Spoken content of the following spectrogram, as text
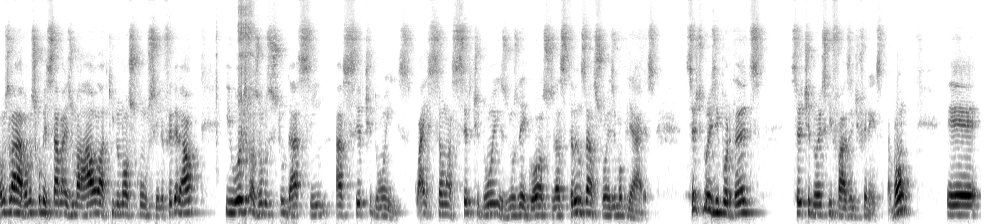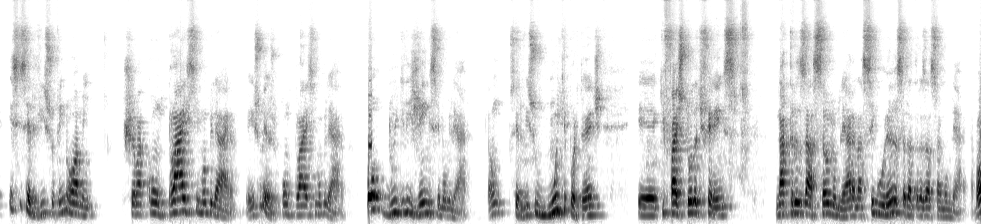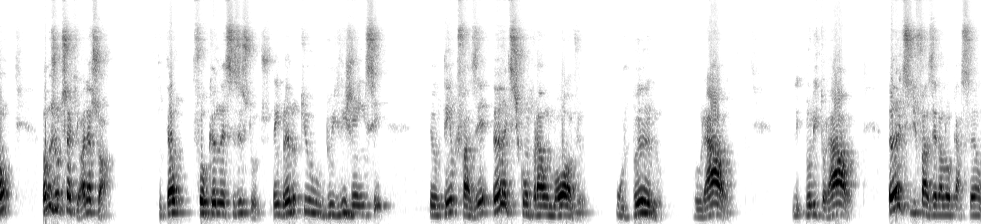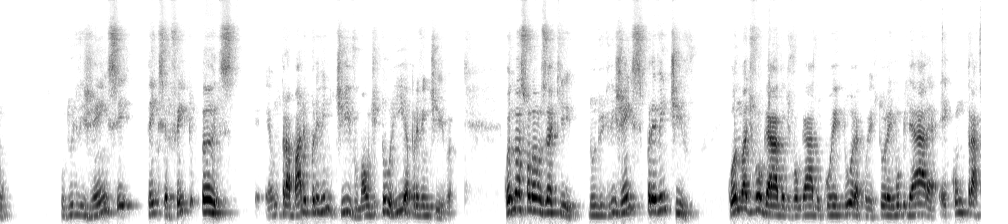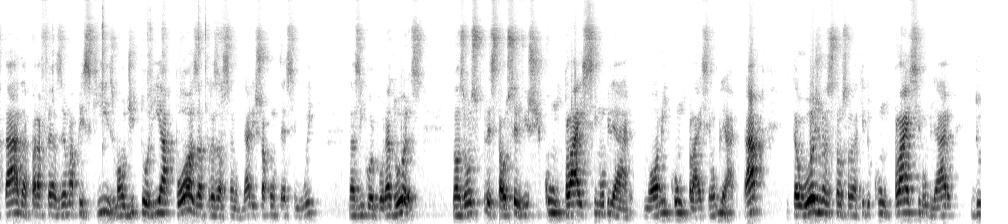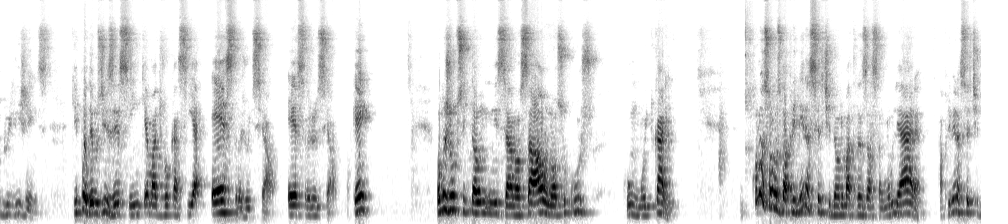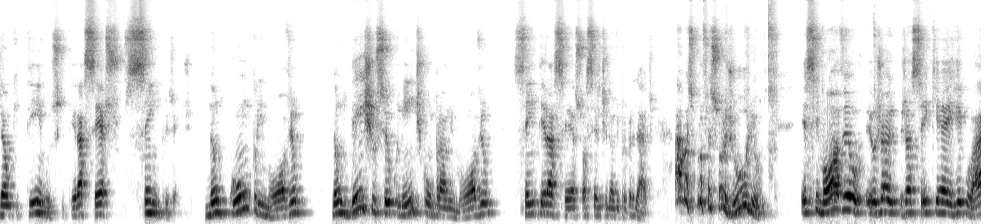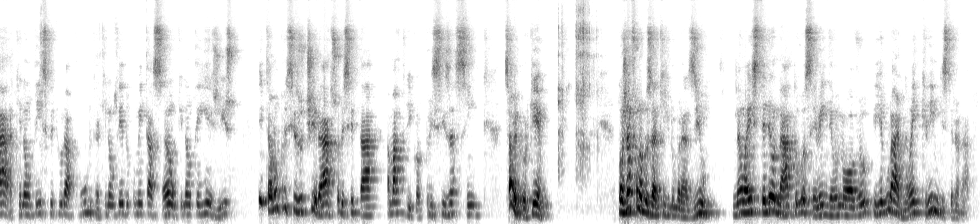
Vamos lá, vamos começar mais uma aula aqui no nosso Conselho Federal e hoje nós vamos estudar sim as certidões. Quais são as certidões nos negócios, nas transações imobiliárias? Certidões importantes, certidões que fazem diferença, tá bom? É, esse serviço tem nome, chama Compliance Imobiliário. É isso mesmo, Compliance Imobiliário. Ou do diligência imobiliária. É um serviço muito importante é, que faz toda a diferença na transação imobiliária, na segurança da transação imobiliária, tá bom? Vamos juntos aqui, olha só. Então, focando nesses estudos. Lembrando que o do diligence eu tenho que fazer antes de comprar um imóvel urbano, rural, no litoral, antes de fazer a locação. O do diligence tem que ser feito antes. É um trabalho preventivo, uma auditoria preventiva. Quando nós falamos aqui do due diligence preventivo, quando o advogado, advogado, corretora, corretora imobiliária é contratada para fazer uma pesquisa, uma auditoria após a transação imobiliária, isso acontece muito nas incorporadoras, nós vamos prestar o serviço de compliance imobiliário. Nome compliance imobiliário, tá? Então hoje nós estamos falando aqui do compliance imobiliário e do diligence, que podemos dizer sim que é uma advocacia extrajudicial, extrajudicial, ok? Vamos juntos então iniciar nossa aula, nosso curso com muito carinho. Quando nós falamos da primeira certidão numa transação imobiliária, a primeira certidão que temos que ter acesso sempre, gente, não compre imóvel, não deixe o seu cliente comprar um imóvel sem ter acesso à certidão de propriedade. Ah, mas professor Júlio, esse imóvel eu já, já sei que é irregular, que não tem escritura pública, que não tem documentação, que não tem registro. Então não preciso tirar, solicitar a matrícula. Precisa sim. Sabe por quê? Nós já falamos aqui no Brasil não é estelionato você vender um imóvel irregular, não é crime de estelionato.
